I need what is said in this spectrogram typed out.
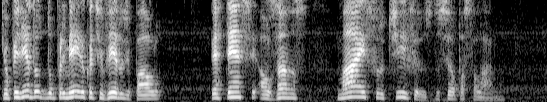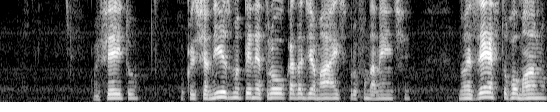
que o período do primeiro cativeiro de Paulo pertence aos anos mais frutíferos do seu apostolado. Com efeito, o cristianismo penetrou cada dia mais profundamente no exército romano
